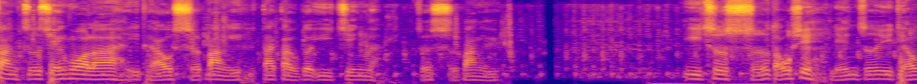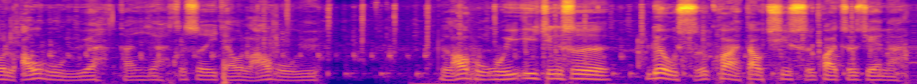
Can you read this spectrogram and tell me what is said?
上值钱货了，一条石斑鱼，大概有个一斤了。这石斑鱼，一只石头蟹，连着一条老虎鱼啊！看一下，这是一条老虎鱼。老虎鱼一斤是六十块到七十块之间啊。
